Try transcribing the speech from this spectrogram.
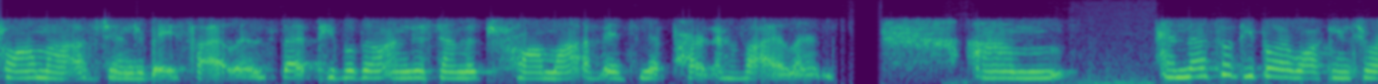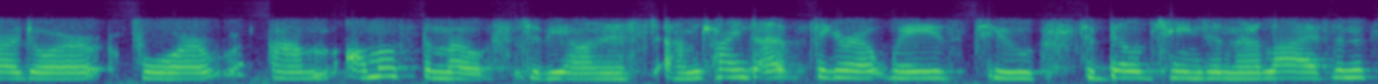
trauma of gender-based violence, that people don't understand the trauma of intimate partner violence. Um, and that's what people are walking through our door for um, almost the most, to be honest. Um, trying to figure out ways to to build change in their lives, and it's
